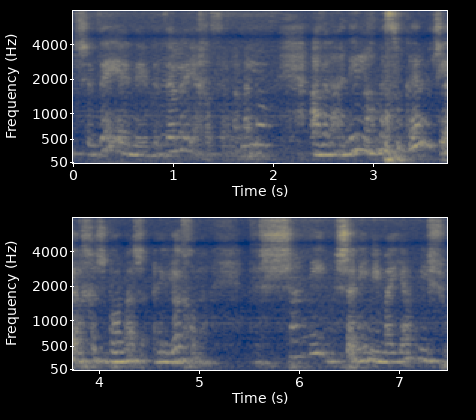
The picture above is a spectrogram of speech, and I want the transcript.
שזה ייהנה וזה לא יהיה חסר, למה לא? אבל אני לא מסוגלת שיהיה על חשבון מה ש... אני לא יכולה. ושנים, שנים, אם היה מישהו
